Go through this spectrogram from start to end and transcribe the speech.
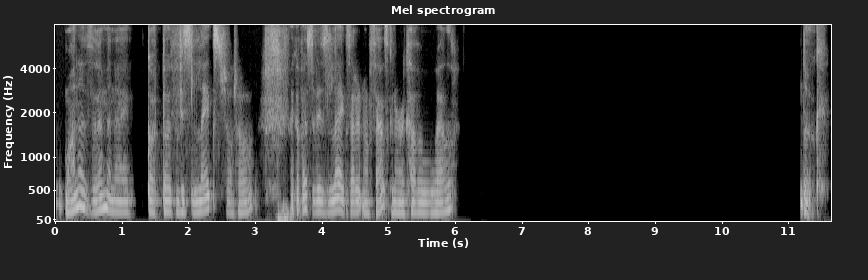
One of them, and I got both of his legs shot off. I got both of his legs. I don't know if that's going to recover well. Look,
